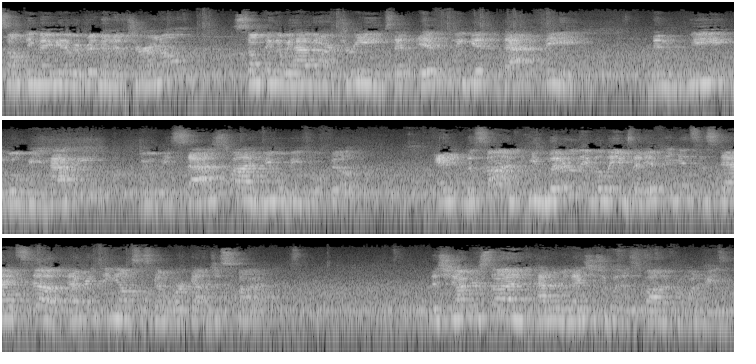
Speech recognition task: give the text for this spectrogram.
something maybe that we've written in a journal, something that we have in our dreams, that if we get that thing, then we will be happy, satisfied, we will be fulfilled. And the son, he literally believes that if he gets his dad's stuff, everything else is going to work out just fine. This younger son had a relationship with his father for one reason.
